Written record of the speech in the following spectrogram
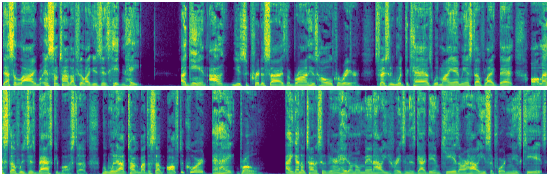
That's a lie, bro. And sometimes I feel like it's just and hate. Again, I used to criticize LeBron his whole career, especially with the Cavs, with Miami and stuff like that. All that stuff was just basketball stuff. But when I talk about the stuff off the court, that ain't, bro, I ain't got no time to sit up there and hate on no man how he's raising his goddamn kids or how he's supporting his kids.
